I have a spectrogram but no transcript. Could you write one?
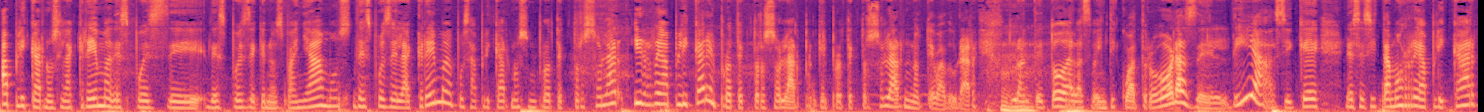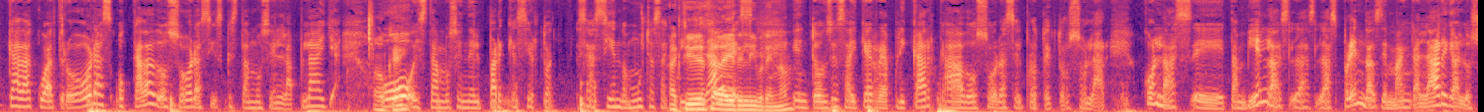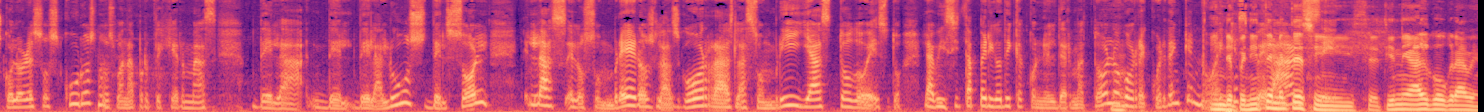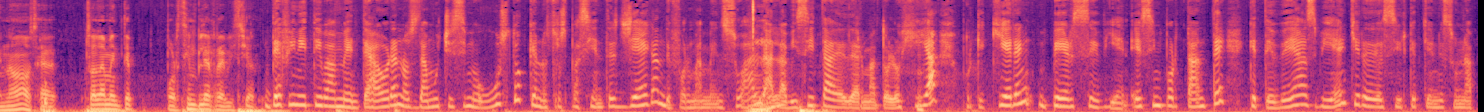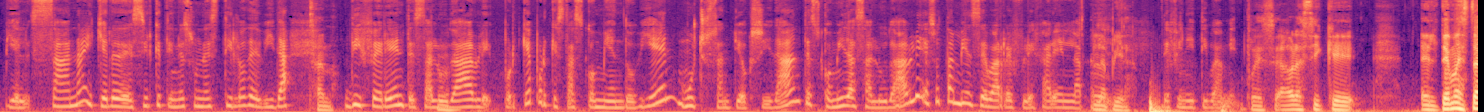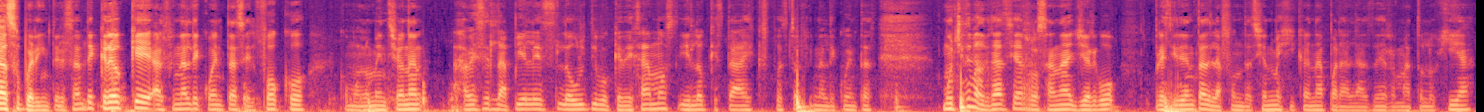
aplicarnos la crema después de, después de que nos bañamos, después de la crema, pues aplicarnos un protector solar y reaplicar el protector solar, porque el protector solar no te va a durar durante todas las 24 horas del día, así que necesitamos reaplicar cada cuatro horas o cada dos horas si es que estamos en la playa o estamos en el parque acierto- o sea, haciendo muchas actividades. Actividades al aire libre, ¿no? Entonces hay que reaplicar cada dos horas el protector solar. Con las eh, también las, las, las prendas de manga larga, los colores oscuros nos van a proteger más de la, del- de, la luz, del sol, las, los sombreros, las gorras, las sombrillas, todo esto. La visita periódica con el dermatólogo, recuerden que no. hay que Independientemente si se tiene algo grave, ¿no? O sea, solamente por simple revisión. Definitivamente, ahora nos da muchísimo gusto que nuestros pacientes llegan de forma mensual a la visita de dermatología porque quieren verse bien. Es importante que te veas bien, quiere decir que tienes una piel sana y quiere decir que tienes un estilo de vida Sano. diferente, saludable. ¿Por qué? Porque estás comiendo bien, muchos antioxidantes, comida saludable, eso también se va a reflejar en la piel. En la piel. Definitivamente. Pues ahora sí que el tema está súper interesante. Creo que al final de cuentas el foco, como lo mencionan, a veces la piel es lo último que dejamos y es lo que está expuesto al final de cuentas. Muchísimas gracias Rosana Yergo, presidenta de la Fundación Mexicana para la Dermatología.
